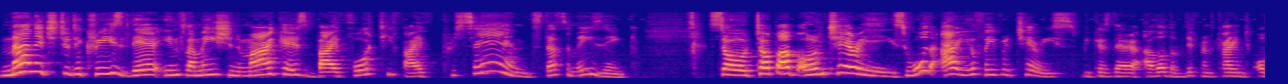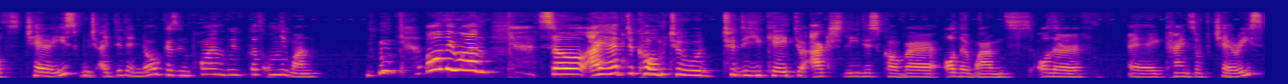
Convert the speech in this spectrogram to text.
managed to decrease their inflammation markers by 45%. That's amazing. So top up on cherries. What are your favorite cherries? Because there are a lot of different kind of cherries, which I didn't know because in Poland we've got only one. only one. So I had to come to to the UK to actually discover other ones, other uh, kinds of cherries.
